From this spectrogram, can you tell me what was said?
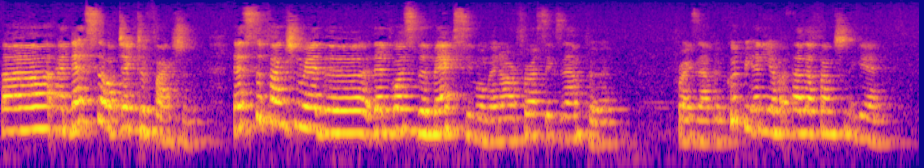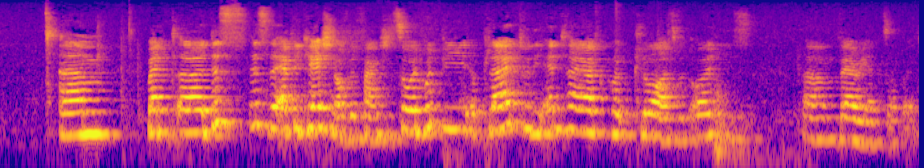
Uh, and that's the objective function. That's the function where the, that was the maximum in our first example, for example. It could be any other function again. Um, but uh, this is the application of the function. So it would be applied to the entire clause with all these um, variants of it.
